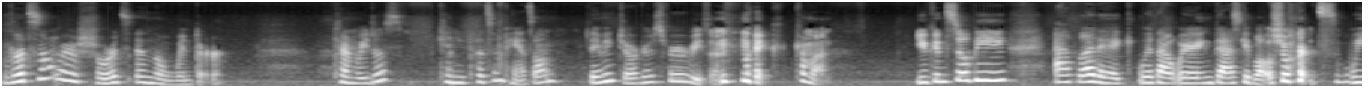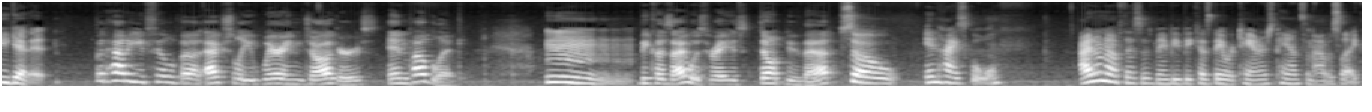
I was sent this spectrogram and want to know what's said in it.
Let's not wear shorts in the winter. Can we just can you put some pants on? They make joggers for a reason. like, come on. You can still be athletic without wearing basketball shorts. We get it. But how do you feel about actually wearing joggers in public? Mm. Because I was raised, don't do that. So, in high school, I don't know if this is maybe because they were Tanner's pants and I was like,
